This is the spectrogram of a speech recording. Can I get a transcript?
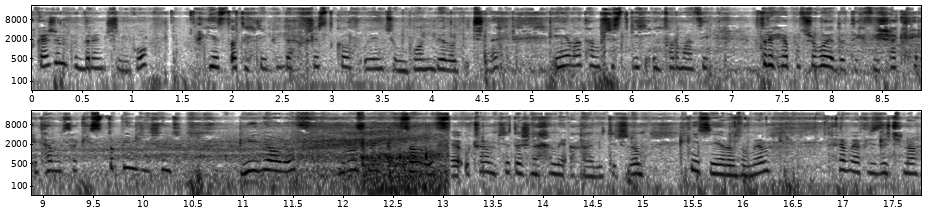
W każdym podręczniku jest o tych lipidach wszystko w ujęciu błąd biologicznych i nie ma tam wszystkich informacji, których ja potrzebuję do tych fiszek i tam jest jakieś 150 milionów różnych wzorów. E, Uczyłam się też na chemię analityczną, nic nie rozumiem. Chemia fizyczna,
